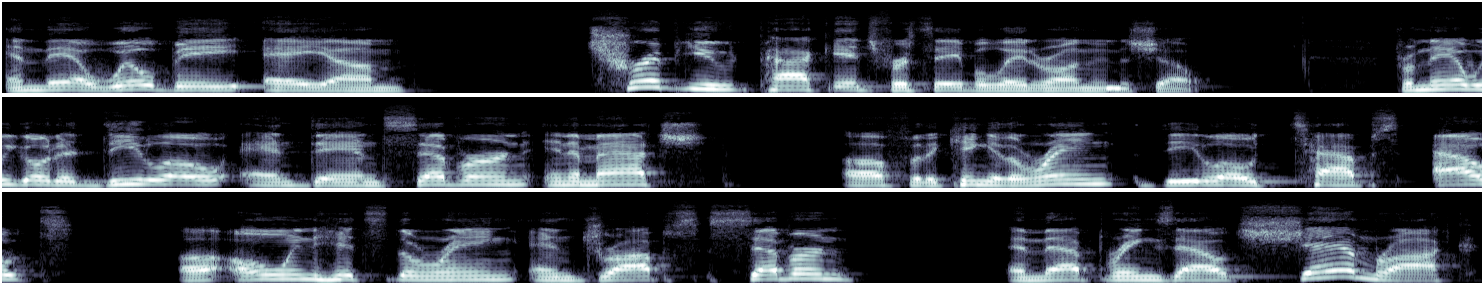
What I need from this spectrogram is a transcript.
And there will be a um, tribute package for Sable later on in the show. From there, we go to D'Lo and Dan Severn in a match uh, for the King of the Ring. D'Lo taps out. Uh, Owen hits the ring and drops Severn, and that brings out Shamrock,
